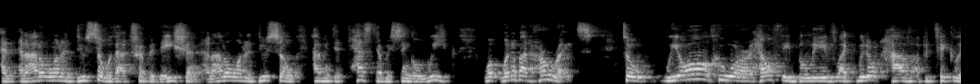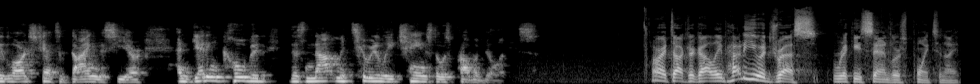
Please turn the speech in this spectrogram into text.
and, and I don't want to do so without trepidation, and I don't want to do so having to test every single week. What, what about her rights? So we all who are healthy believe like we don't have a particularly large chance of dying this year, and getting COVID does not materially change those probabilities. All right, Dr. Gottlieb, how do you address Ricky Sandler's point tonight?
